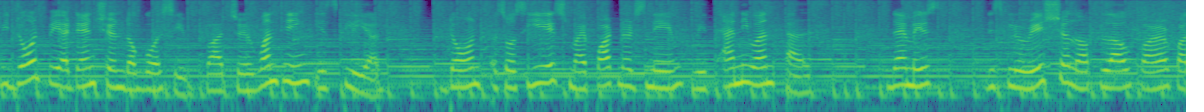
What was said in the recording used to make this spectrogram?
We don't pay attention to gossip, but uh, one thing is clear. Don't associate my partner's name with anyone else. Demi's declaration of love for Arfa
